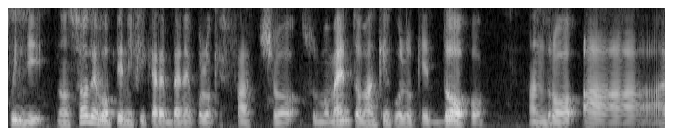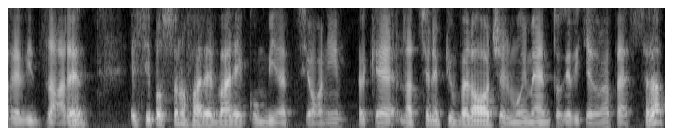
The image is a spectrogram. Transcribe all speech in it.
Quindi non solo devo pianificare bene quello che faccio sul momento, ma anche quello che dopo andrò a, a realizzare e si possono fare varie combinazioni, perché l'azione più veloce è il movimento che richiede una tessera,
